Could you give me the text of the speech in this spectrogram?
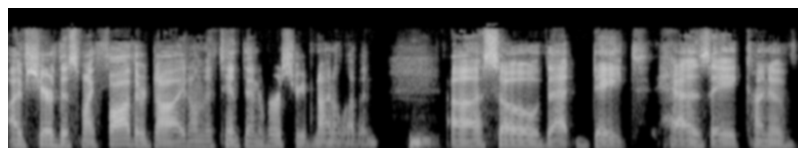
I've shared this. My father died on the 10th anniversary of 9 11. Mm. Uh, so that date has a kind of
